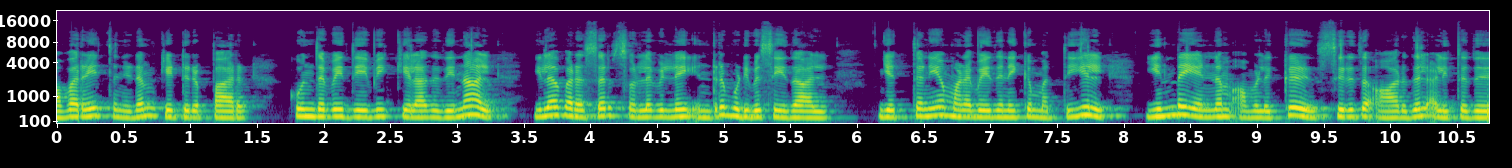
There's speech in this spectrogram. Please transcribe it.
அவரே தன்னிடம் கேட்டிருப்பார். குந்தவை தேவி கேளாததினால் இளவரசர் சொல்லவில்லை என்று முடிவு செய்தாள். எத்தனையோ மனவேதனைக்கு மத்தியில் இந்த எண்ணம் அவளுக்கு சிறிது ஆறுதல் அளித்தது.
